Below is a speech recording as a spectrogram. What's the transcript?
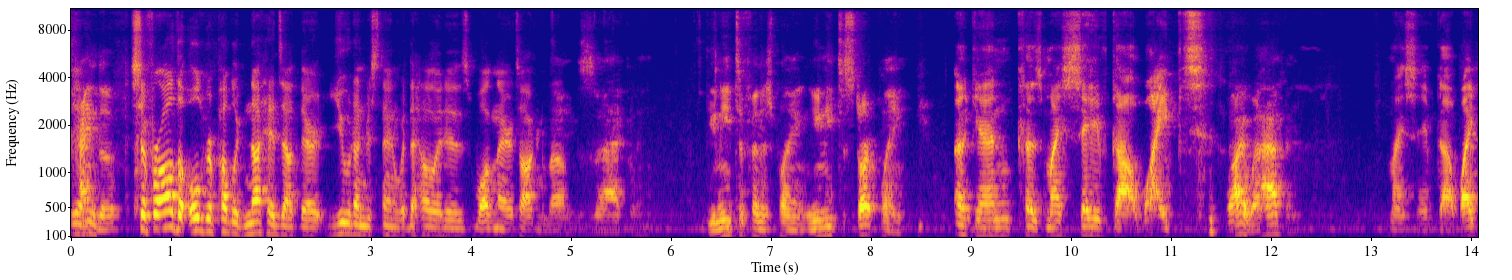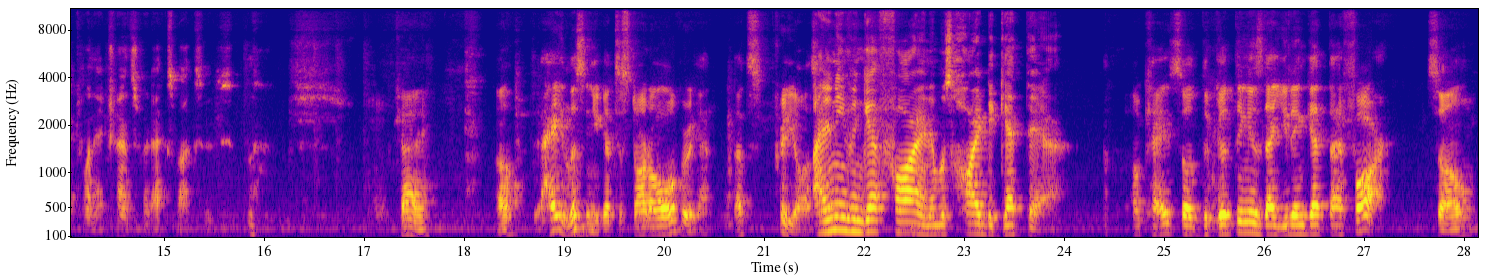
Yeah. Kind of. So for all the old Republic nutheads out there, you would understand what the hell it is Walt and I are talking about. Exactly. You need to finish playing. You need to start playing. Again, because my save got wiped. Why? What happened? My save got wiped when I transferred Xboxes. Okay. Well, hey, listen, you get to start all over again. That's pretty awesome. I didn't even get far, and it was hard to get there. Okay, so the good thing is that you didn't get that far. So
